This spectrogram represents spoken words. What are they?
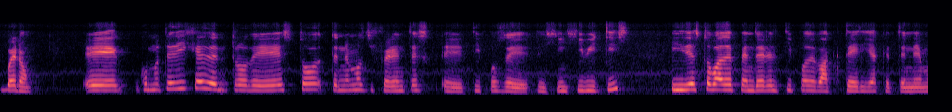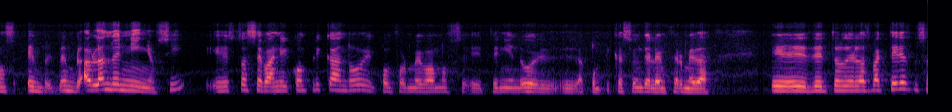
Bueno, eh, como te dije, dentro de esto tenemos diferentes eh, tipos de gingivitis y de esto va a depender el tipo de bacteria que tenemos, hablando en niños, ¿sí? Estas se van a ir complicando conforme vamos eh, teniendo la complicación de la enfermedad. Eh, dentro de las bacterias, pues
